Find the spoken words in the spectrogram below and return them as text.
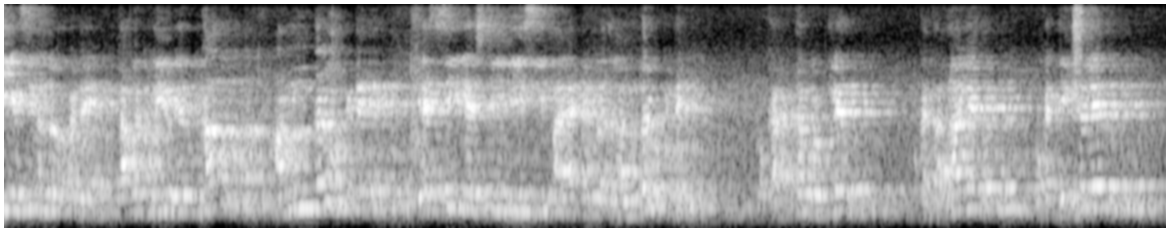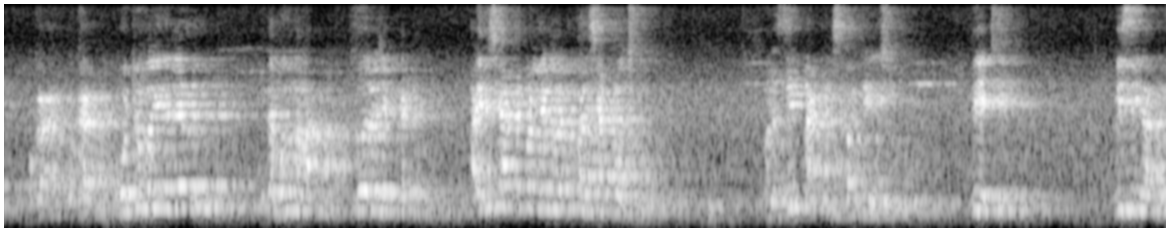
ఈ ఎస్సీలు అందరూ ఒకటే కాబట్టి మీరు వేరు కాదు. అందరూ ఒకటే. ఎస్సీ ఎస్టీ బీసీ మైనార్టీ ప్రజలందరూ ఒకటే. ఒక రక్త బొట్టు లేదు ఒక ధర్నా లేదు ఒక దీక్ష లేదు ఒక ఒక ఓటు పోయింది లేదు. ఇంతకుముందు మన సోదరులు చెప్పినట్టు ఐదు శాతం కూడా లేని వరకు పది శాతం వచ్చింది. మన సీట్ మ్యాట్రిక్స్ కంపెనీ చేసింది పిహెచ్డి బీసీ గారు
